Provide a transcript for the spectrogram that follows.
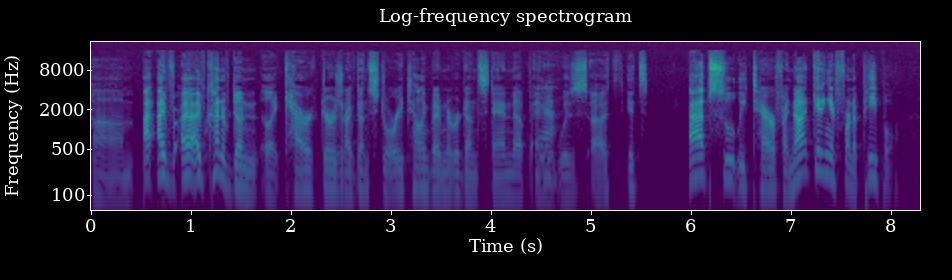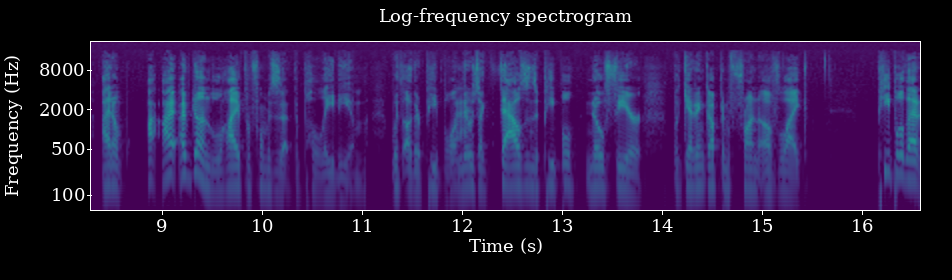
Um, I, I've I- I've kind of done like characters, and I've done storytelling, but I've never done stand-up, and Yeah. it was uh, it's absolutely terrifying. Not getting in front of people. I don't. I, I- I've done live performances at the Palladium with other people, and there was like thousands of people, no fear. But getting up in front of like people that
